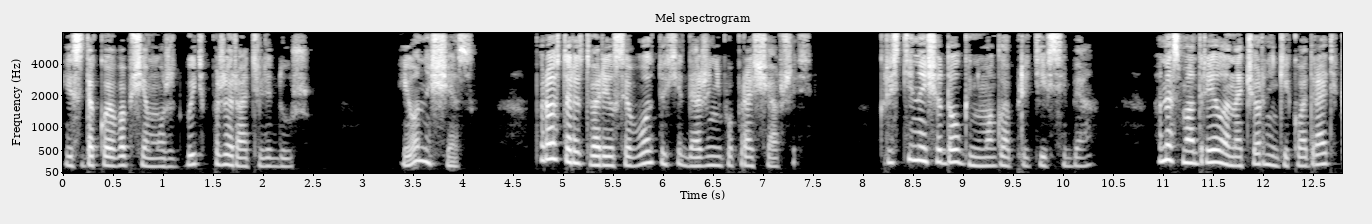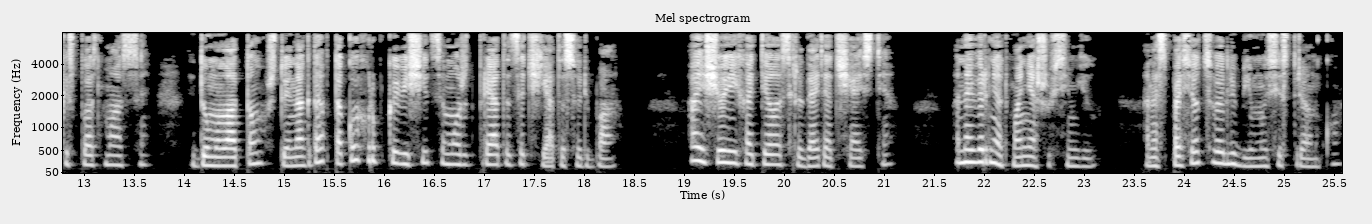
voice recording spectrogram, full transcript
если такое вообще может быть в пожирателе душ». И он исчез. Просто растворился в воздухе, даже не попрощавшись. Кристина еще долго не могла прийти в себя. Она смотрела на черненький квадратик из пластмассы и думала о том, что иногда в такой хрупкой вещице может прятаться чья-то судьба. А еще ей хотелось рыдать от счастья. Она вернет маняшу в семью. Она спасет свою любимую сестренку.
